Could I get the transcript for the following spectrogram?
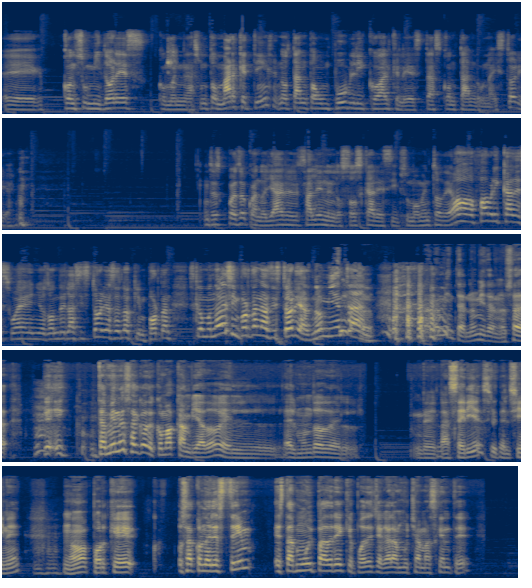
eh, consumidores como en asunto marketing, no tanto a un público al que le estás contando una historia. Entonces, por eso cuando ya salen en los Oscars y su momento de, oh, fábrica de sueños, donde las historias es lo que importan, es como, no les importan las historias, no mientan. No, no mientan, no mientan. O sea, y, también es algo de cómo ha cambiado el, el mundo del, de las series y del cine, ¿no? Porque, o sea, con el stream está muy padre que puedes llegar a mucha más gente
